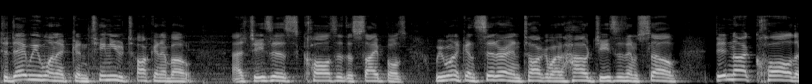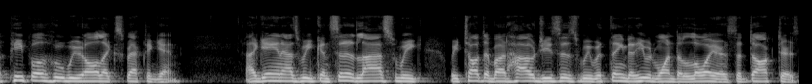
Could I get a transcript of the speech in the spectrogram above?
Today we want to continue talking about as Jesus calls the disciples, we want to consider and talk about how Jesus himself did not call the people who we all expect again. Again, as we considered last week, we talked about how Jesus, we would think that he would want the lawyers, the doctors,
